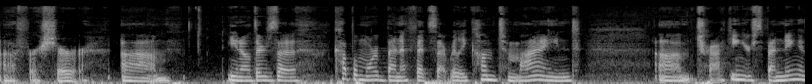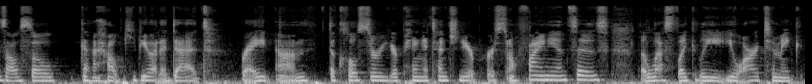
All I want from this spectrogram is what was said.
uh, for sure. Um, you know, there's a couple more benefits that really come to mind. Um, tracking your spending is also going to help keep you out of debt. Right, um, the closer you're paying attention to your personal finances, the less likely you are to make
